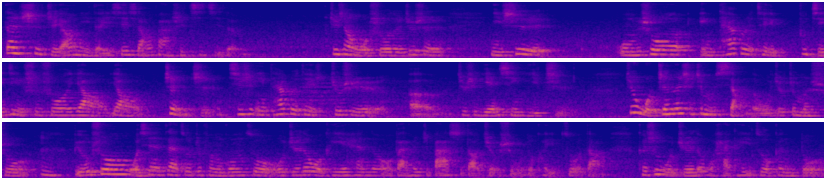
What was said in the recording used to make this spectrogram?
但是只要你的一些想法是积极的，就像我说的，就是你是我们说 integrity 不仅仅是说要要正直，其实 integrity 就是呃就是言行一致。就我真的是这么想的，我就这么说。嗯，比如说我现在在做这份工作，我觉得我可以 handle 百分之八十到九十，我都可以做到。可是我觉得我还可以做更多。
